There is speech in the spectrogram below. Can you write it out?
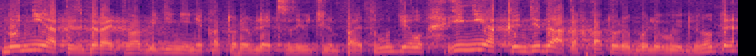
но не от избирательного объединения, которое является заявителем по этому делу, и не от кандидатов, которые были выдвинуты,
